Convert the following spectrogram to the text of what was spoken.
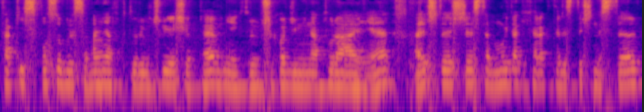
taki sposób rysowania, w którym czuję się pewnie, który przychodzi mi naturalnie, ale czy to jeszcze jest ten mój taki charakterystyczny styl?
